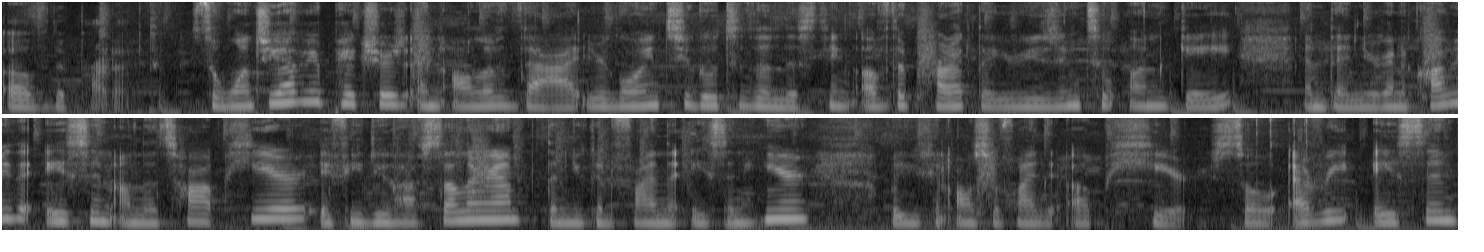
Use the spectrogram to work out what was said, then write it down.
of the product. So once you have your pictures and all of that, you're going to go to the listing of the product that you're using to ungate and then you're going to copy the ASIN on the top here. If you do have SellerAmp, then you can find the ASIN here, but you can also find it up here. So every ASIN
